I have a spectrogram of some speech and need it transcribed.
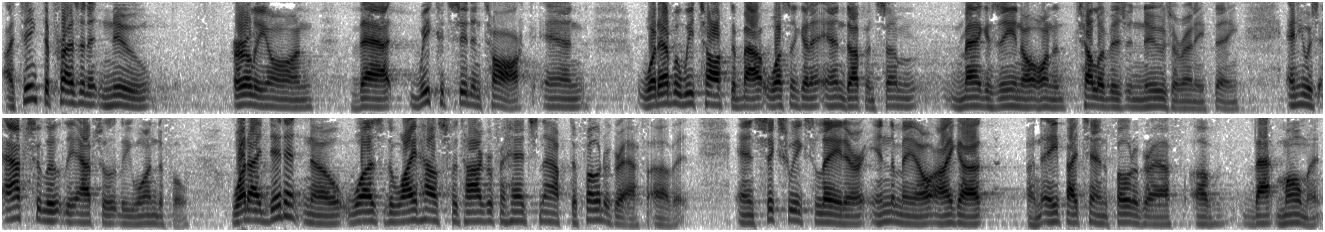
I think the president knew early on that we could sit and talk, and whatever we talked about wasn't going to end up in some magazine or on television news or anything. And he was absolutely, absolutely wonderful. What I didn't know was the White House photographer had snapped a photograph of it. And six weeks later, in the mail, I got an 8 by 10 photograph of that moment.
